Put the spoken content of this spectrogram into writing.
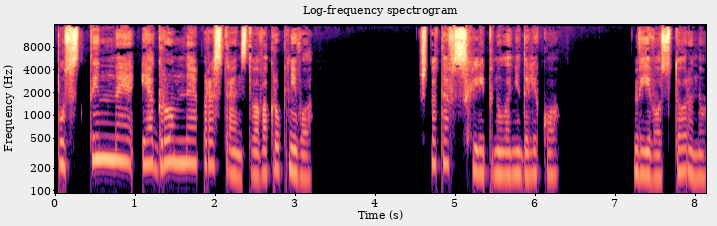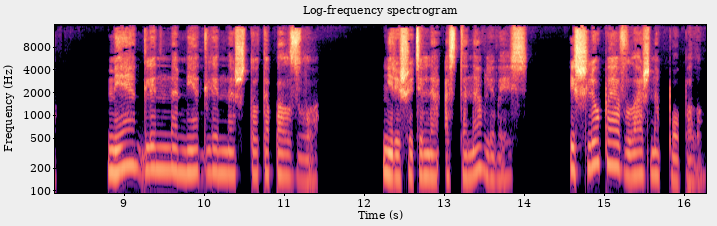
пустынное и огромное пространство вокруг него. Что-то всхлипнуло недалеко. В его сторону медленно-медленно что-то ползло, нерешительно останавливаясь и шлепая влажно по полу.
